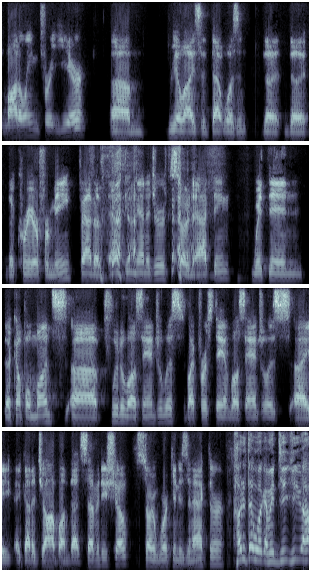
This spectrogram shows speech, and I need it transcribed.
modeling for a year, um, realized that that wasn't the, the, the career for me, found an acting manager, started acting, within a couple months, uh, flew to Los Angeles. My first day in Los Angeles, I, I got a job on that 70s show. Started working as an actor. How did that work? I mean, you, you,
